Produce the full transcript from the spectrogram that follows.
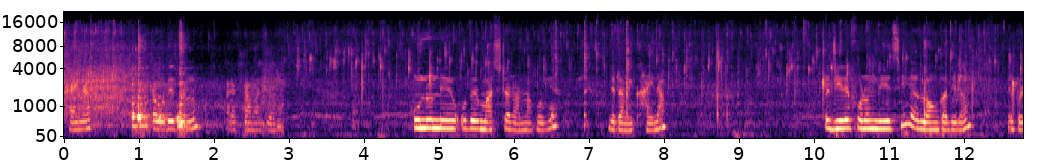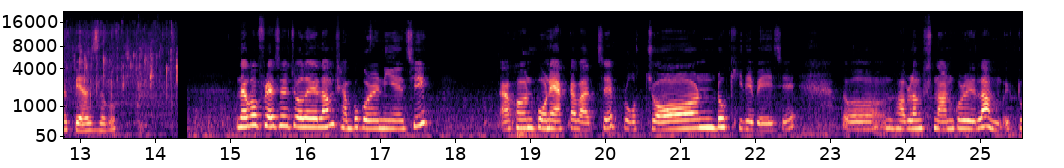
খাই না ওটা ওদের জন্য আর একটা আমার জন্য। উনুনে ওদের মাছটা রান্না করব, যেটা আমি খাই না। তো জিরে ফোড়ন দিয়েছি আর লঙ্কা দিলাম, এরপরে পেঁয়াজ দেবো। দেখো ফ্রেশ হয়ে চলে এলাম শ্যাম্পু করে নিয়েছি। এখন পৌনে একটা বাজছে, প্রচণ্ড খিদে পেয়েছে। তো ভাবলাম স্নান করে এলাম, একটু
